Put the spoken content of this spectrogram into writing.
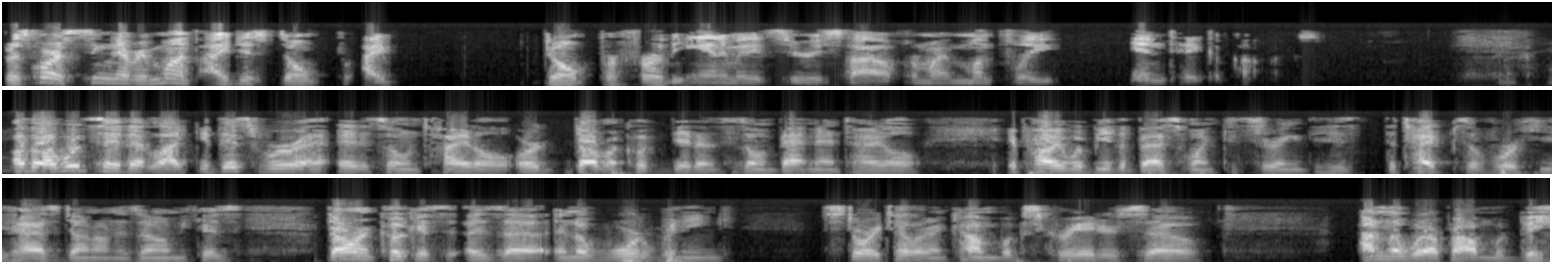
But as far as seeing every month, I just don't. I don't prefer the animated series style for my monthly intake of comics. Although I would say that like if this were at its own title, or Darwyn Cooke did his own Batman title, it probably would be the best one considering his the types of work he has done on his own. Because Darwyn Cooke is, is a, an award-winning storyteller and comic books creator, so I don't know what our problem would be.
